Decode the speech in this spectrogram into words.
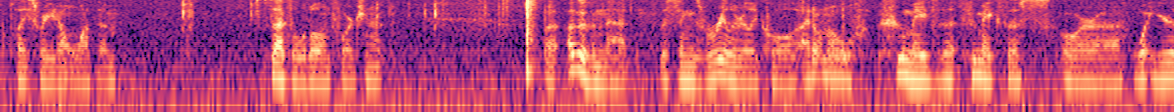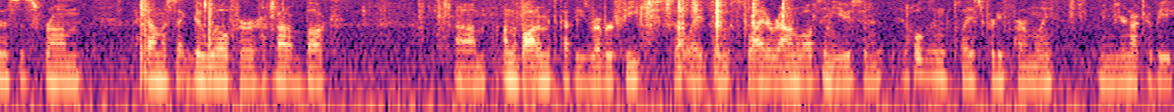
a place where you don't want them. So that's a little unfortunate. But other than that, this thing's really really cool. I don't know who made the who makes this or uh, what year this is from. I found this at Goodwill for about a buck. Um, on the bottom it's got these rubber feet so that way it doesn't slide around while it's in use and it holds in place pretty firmly. I mean you're not going to be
